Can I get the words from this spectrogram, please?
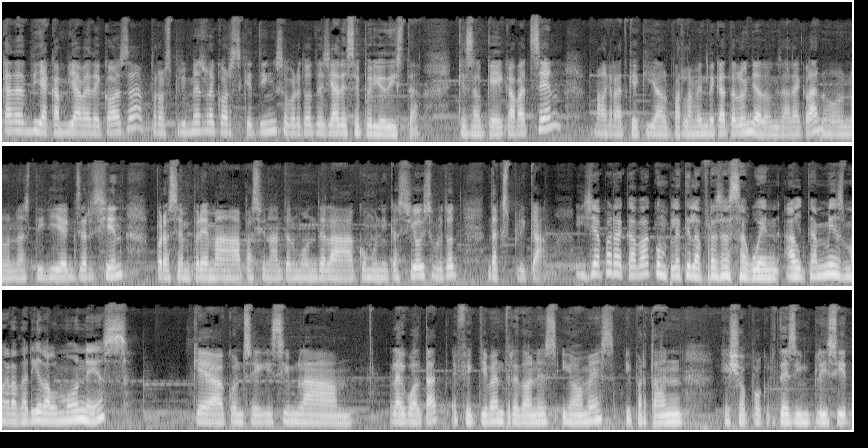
cada dia canviava de cosa, però els primers records que tinc sobretot és ja de ser periodista, que és el que he acabat sent, malgrat que aquí al Parlament de Catalunya, doncs ara, clar, no, no n'estigui exercint, però sempre m'ha apassionat el món de la comunicació i sobretot d'explicar. I ja per acabar, completi la frase següent. El que més m'agradaria del món és... Que aconseguíssim la, la igualtat efectiva entre dones i homes i per tant que això portés implícit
